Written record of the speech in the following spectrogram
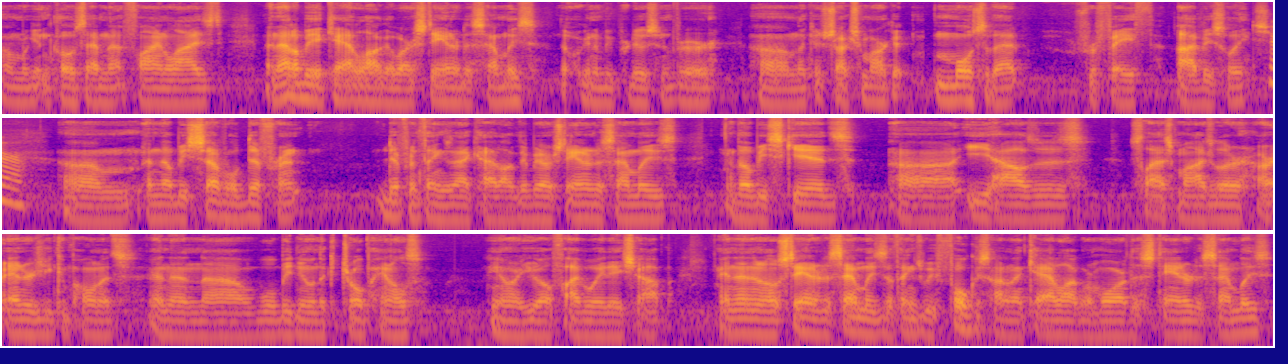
Um, we're getting close to having that finalized, and that'll be a catalog of our standard assemblies that we're going to be producing for um, the construction market. Most of that for Faith, obviously, Sure. um, and there'll be several different different things in that catalog. There'll be our standard assemblies. There'll be skids, uh, e houses slash modular, our energy components, and then uh, we'll be doing the control panels. You know, our UL 508A shop. And then in those standard assemblies, the things we focus on in the catalog were more of the standard assemblies.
